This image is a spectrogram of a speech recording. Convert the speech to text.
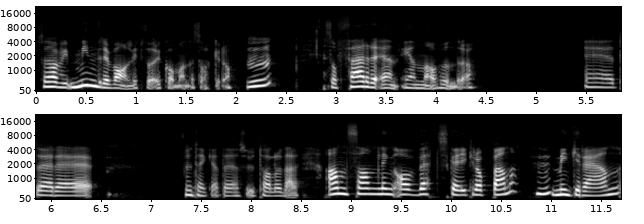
Så har vi mindre vanligt förekommande saker då. Mm. Så färre än en av hundra. Eh, då är det, nu tänker jag inte ens uttala det där, ansamling av vätska i kroppen, Mm. migrän,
